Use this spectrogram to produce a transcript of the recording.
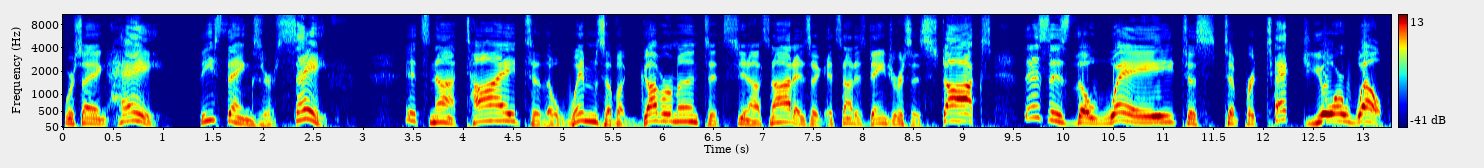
were saying, hey, these things are safe. It's not tied to the whims of a government. It's, you know, it's not as, it's not as dangerous as stocks. This is the way to, to protect your wealth.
